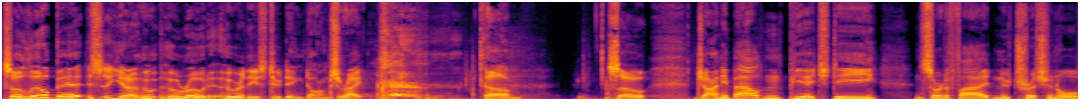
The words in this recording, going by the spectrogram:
so a little bit, you know, who who wrote it? Who are these two ding dongs, right? um, so Jonny Bowden, PhD and certified nutritional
